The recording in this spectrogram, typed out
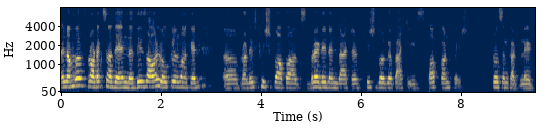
A number of products are there, and these are all local market uh, products: fish pop-ups, breaded and battered, fish burger patties, popcorn fish, frozen cutlet,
